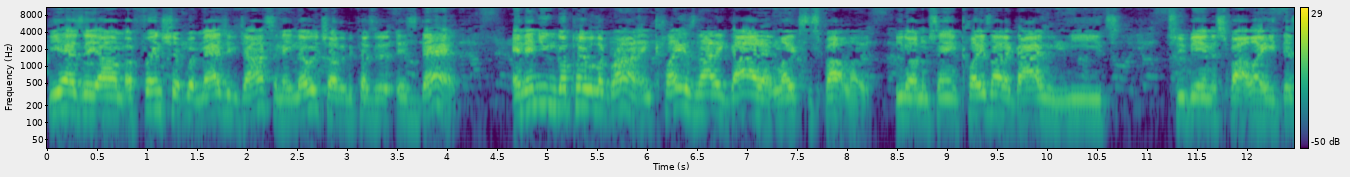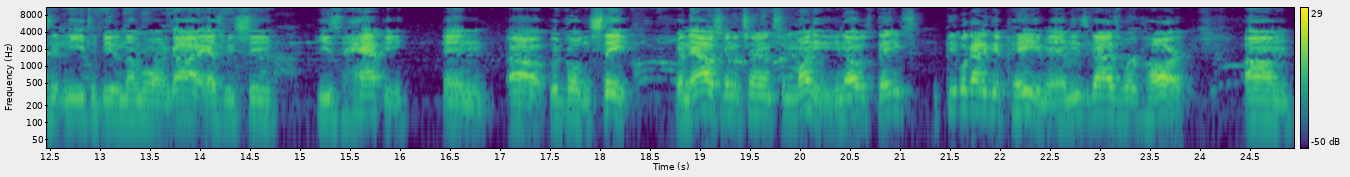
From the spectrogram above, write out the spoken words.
He has a um, a friendship with Magic Johnson. They know each other because of his dad. And then you can go play with LeBron. And Klay is not a guy that likes the spotlight. You know what I'm saying? Klay's not a guy who needs to be in the spotlight. He doesn't need to be the number one guy. As we see, he's happy in uh, with Golden State. But now it's going to turn into money. You know, things people got to get paid, man. These guys work hard. Um,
